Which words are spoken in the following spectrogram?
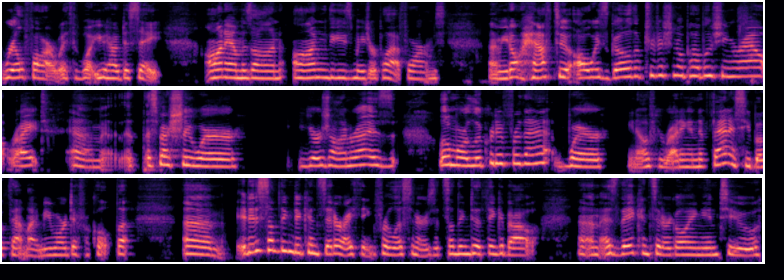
real far with what you have to say on Amazon, on these major platforms. Um, you don't have to always go the traditional publishing route, right? Um, especially where your genre is a little more lucrative for that, where, you know, if you're writing a fantasy book, that might be more difficult. But um, it is something to consider, I think, for listeners. It's something to think about um, as they consider going into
